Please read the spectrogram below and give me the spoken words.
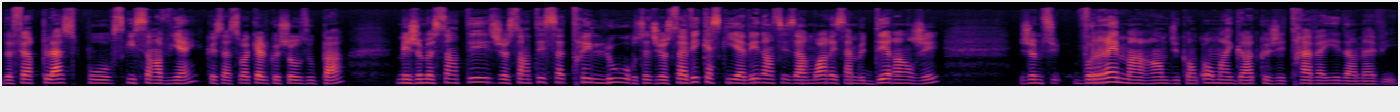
de faire place pour ce qui s'en vient, que ça soit quelque chose ou pas. Mais je me sentais, je sentais ça très lourd. Je, savais qu'est-ce qu'il y avait dans ces armoires et ça me dérangeait. Je me suis vraiment rendu compte, oh my God, que j'ai travaillé dans ma vie,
